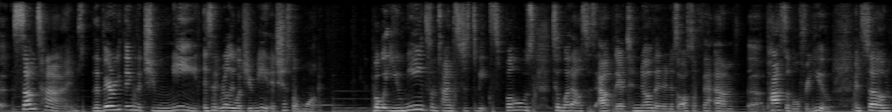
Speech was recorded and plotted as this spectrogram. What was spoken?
uh, sometimes the very thing that you need isn't really what you need, it's just a want. But what you need sometimes is just to be exposed to what else is out there to know that it is also fa- um, uh, possible for you. And so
